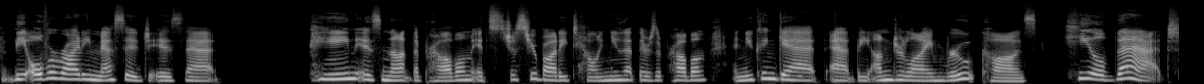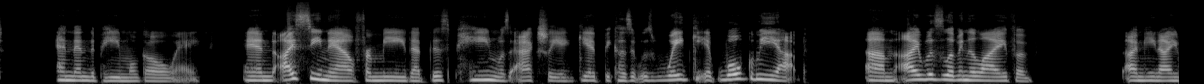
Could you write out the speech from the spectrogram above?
the overriding message is that Pain is not the problem. It's just your body telling you that there's a problem, and you can get at the underlying root cause, heal that, and then the pain will go away. And I see now for me that this pain was actually a gift because it was wake it woke me up. Um, I was living a life of I mean, I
